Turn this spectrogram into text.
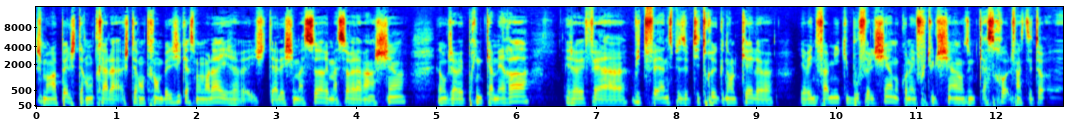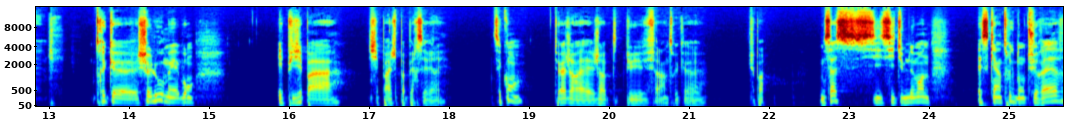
Je me rappelle, j'étais rentré à la, j'étais rentré en Belgique à ce moment-là et j'étais allé chez ma sœur et ma sœur, elle avait un chien. Donc, j'avais pris une caméra et j'avais fait, euh, vite fait, un espèce de petit truc dans lequel euh, il y avait une famille qui bouffait le chien. Donc, on avait foutu le chien dans une casserole. Enfin, c'était euh, un truc euh, chelou, mais bon. Et puis, j'ai pas, je sais pas, j'ai pas persévéré. C'est con, hein. Tu vois, j'aurais, j'aurais peut-être pu faire un truc, euh, je sais pas. Mais ça, si, si tu me demandes, est-ce qu'il y a un truc dont tu rêves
